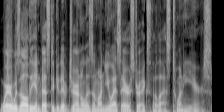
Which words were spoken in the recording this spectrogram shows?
Where was all the investigative journalism on U.S. airstrikes the last 20 years?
